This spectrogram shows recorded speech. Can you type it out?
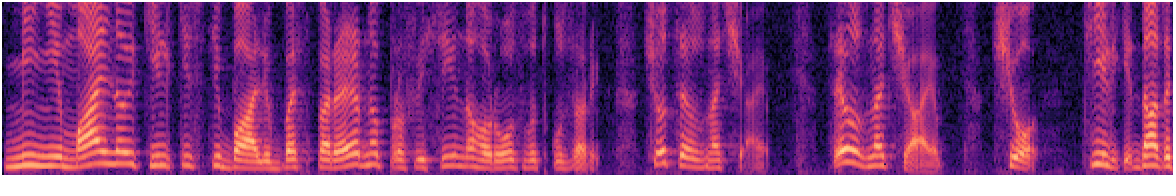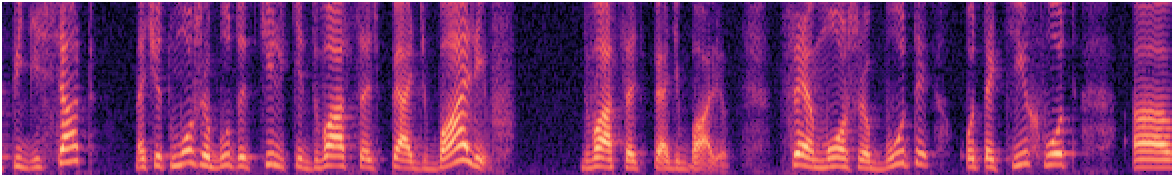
мінімальної кількості балів безперервно професійного розвитку за рік. Що це означає? Це означає, що тільки треба 50, значить може бути тільки 25 балів. 25 балів. Це може бути отаких от. Е,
